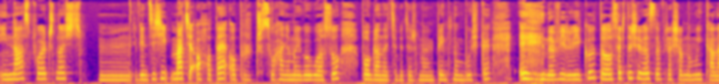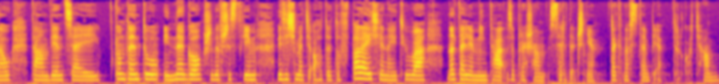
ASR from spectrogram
inna społeczność, więc jeśli macie ochotę, oprócz słuchania mojego głosu, pooglądać sobie też moją piękną buźkę na filmiku, to serdecznie Was zapraszam na mój kanał. Tam więcej kontentu innego przede wszystkim, więc jeśli macie ochotę, to wpadajcie na YouTube'a. Natalia Minta, zapraszam serdecznie. Tak na wstępie, tylko chciałam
